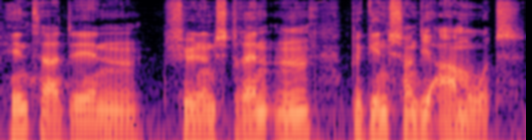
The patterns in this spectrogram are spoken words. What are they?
hinter den schönen Stränden, beginnt schon die Armut.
